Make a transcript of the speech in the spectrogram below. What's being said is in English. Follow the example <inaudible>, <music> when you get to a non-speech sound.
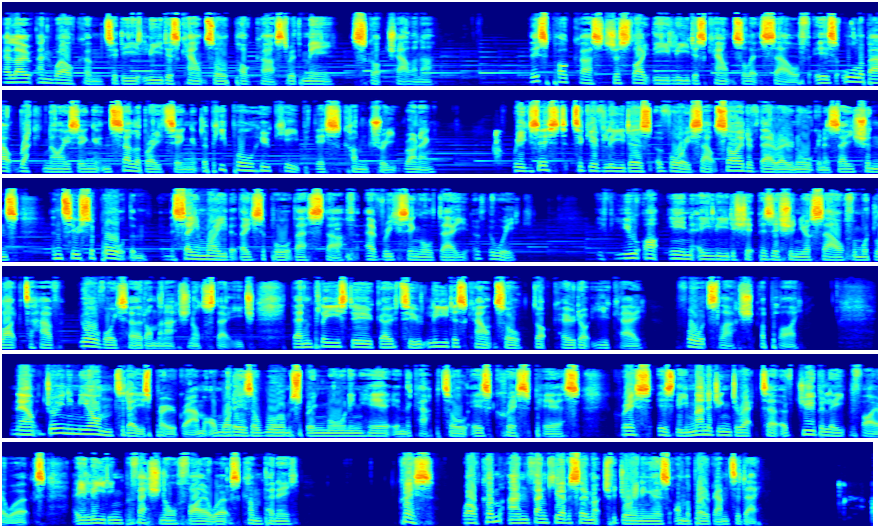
Hello and welcome to the Leaders Council podcast with me, Scott Challoner. This podcast, just like the Leaders Council itself, is all about recognising and celebrating the people who keep this country running. We exist to give leaders a voice outside of their own organisations and to support them in the same way that they support their staff every single day of the week. If you are in a leadership position yourself and would like to have your voice heard on the national stage, then please do go to leaderscouncil.co.uk forward slash apply. Now, joining me on today's programme on what is a warm spring morning here in the capital is Chris Pearce. Chris is the Managing Director of Jubilee Fireworks, a leading professional fireworks company. Chris, welcome and thank you ever so much for joining us on the programme today.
